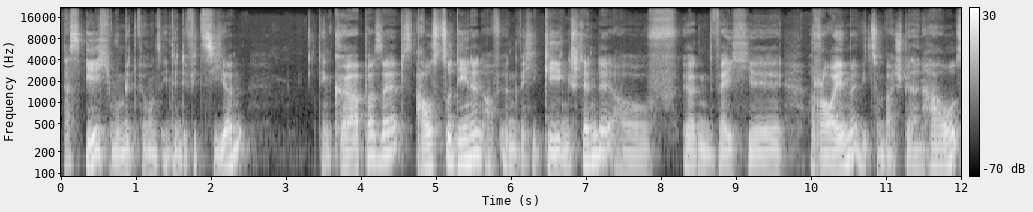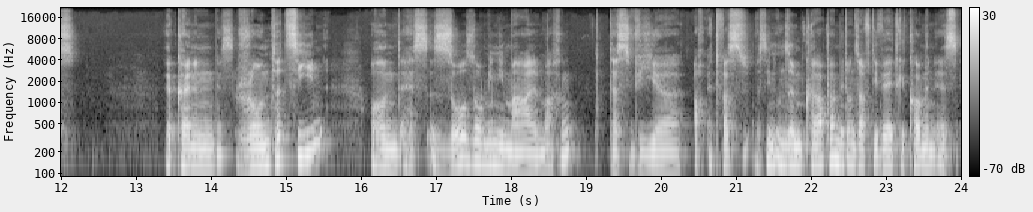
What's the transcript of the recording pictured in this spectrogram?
dass Ich, womit wir uns identifizieren, den Körper selbst auszudehnen auf irgendwelche Gegenstände, auf irgendwelche Räume, wie zum Beispiel ein Haus. Wir können es runterziehen und es so, so minimal machen, dass wir auch etwas, was in unserem Körper mit uns auf die Welt gekommen ist,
